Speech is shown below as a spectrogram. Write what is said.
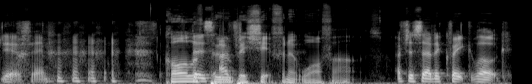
Yeah, same. Call of There's- Poop I've- is shit for net war. I've just had a quick look.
